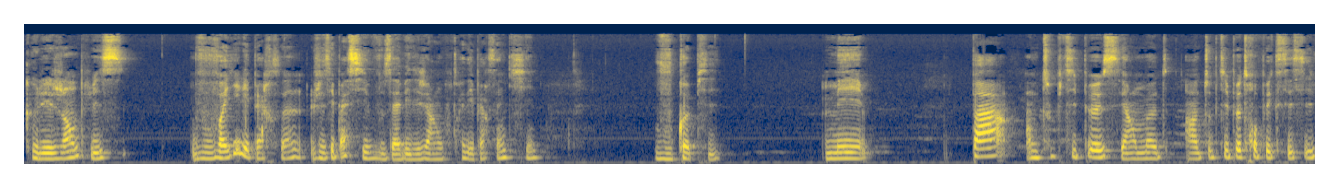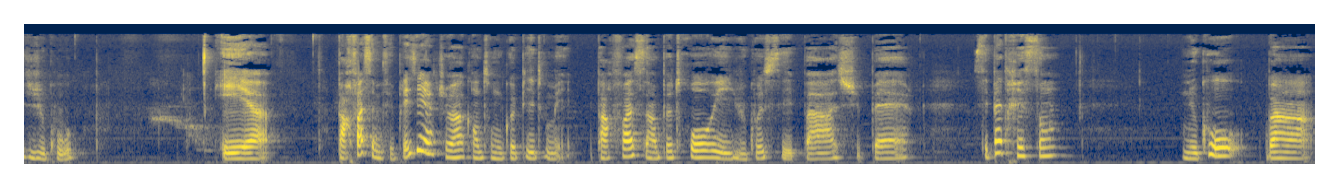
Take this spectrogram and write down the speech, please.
que les gens puissent... Vous voyez les personnes, je ne sais pas si vous avez déjà rencontré des personnes qui vous copient. Mais pas un tout petit peu, c'est un mode un tout petit peu trop excessif du coup. Et euh, parfois ça me fait plaisir, tu vois, quand on me copie et tout, mais parfois c'est un peu trop et du coup c'est pas super, c'est pas très sain. Du coup, ben,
